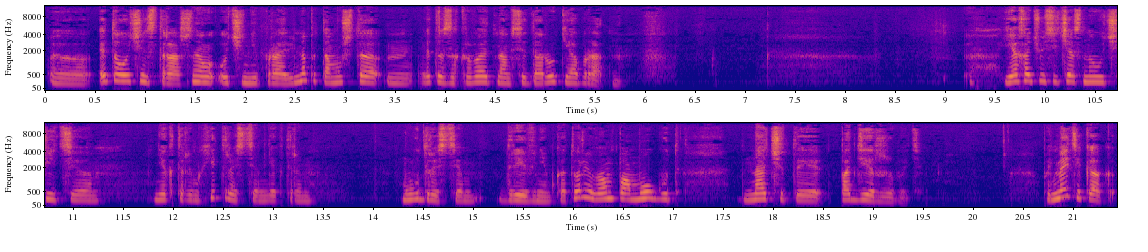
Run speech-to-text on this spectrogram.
Э, это очень страшно, очень неправильно, потому что это закрывает нам все дороги обратно. Я хочу сейчас научить э, некоторым хитростям, некоторым мудростям древним, которые вам помогут начатые поддерживать. Понимаете как?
